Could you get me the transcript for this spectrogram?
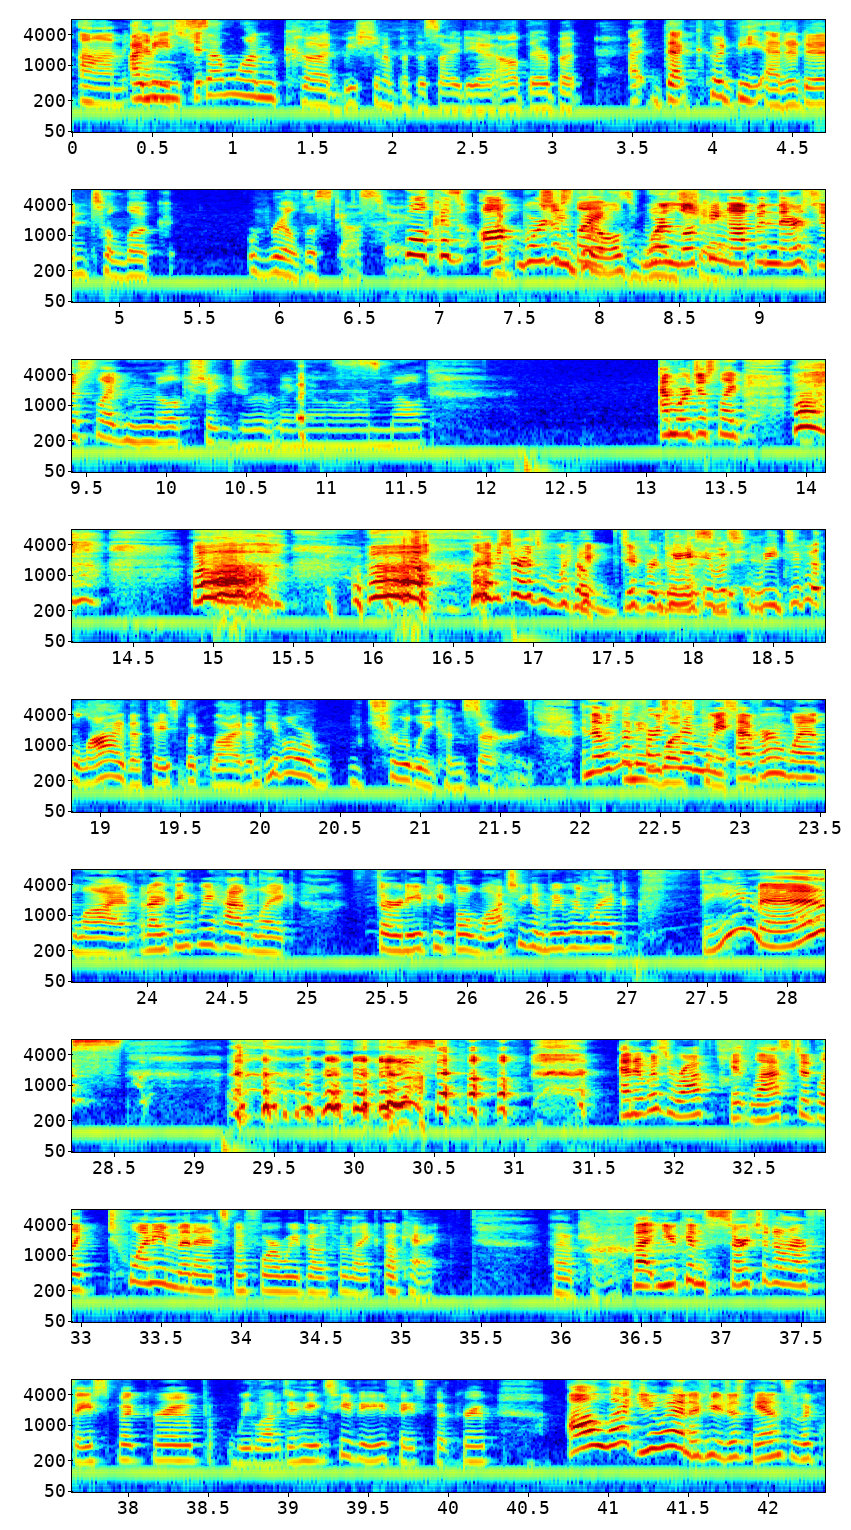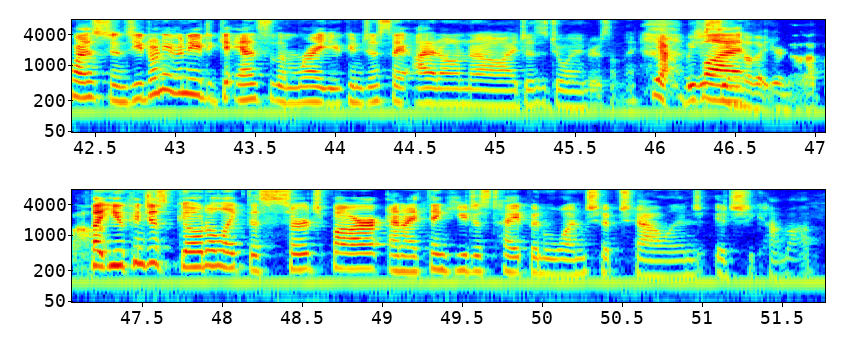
Um, I mean, just, someone could. We shouldn't put this idea out there, but uh, that could be edited to look real disgusting. Well, because uh, like we're just like girls, we're looking shake. up and there's just like milkshake dripping on our mouth, and we're just like, oh, oh, oh. I'm sure it's way no, different to we, listen was, to. We did it live at Facebook Live, and people were truly concerned. And that was the and first was time concerning. we ever went live, and I think we had like 30 people watching, and we were like famous. so, and it was rough. It lasted like 20 minutes before we both were like, okay, Okay. But you can search it on our Facebook group. We love to hate TV Facebook group. I'll let you in if you just answer the questions. You don't even need to answer them right. You can just say, I don't know. I just joined or something. Yeah, we just but, know that you're not about. But you can just go to like the search bar and I think you just type in one chip challenge. It should come up.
